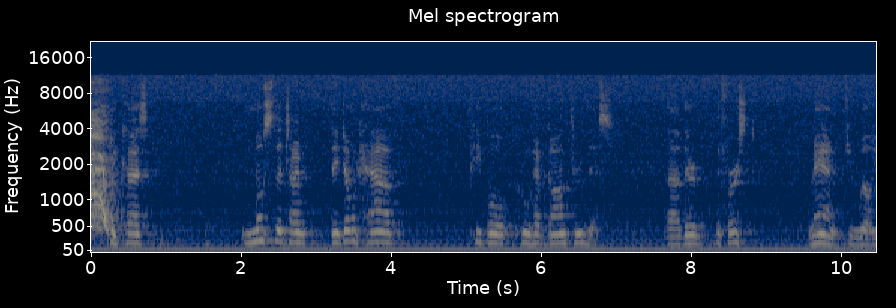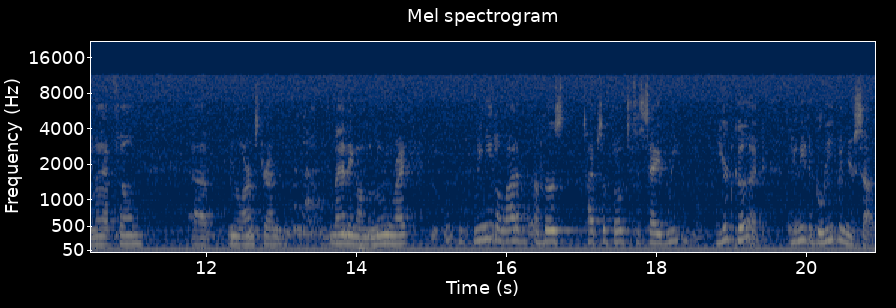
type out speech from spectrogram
because most of the time they don't have people who have gone through this. Uh, they're the first man, if you will. You know that film, uh, Neil Armstrong landing on the moon, right? We need a lot of, of those types of folks to say, we, you're good. You need to believe in yourself.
